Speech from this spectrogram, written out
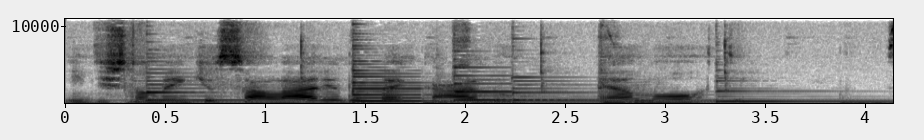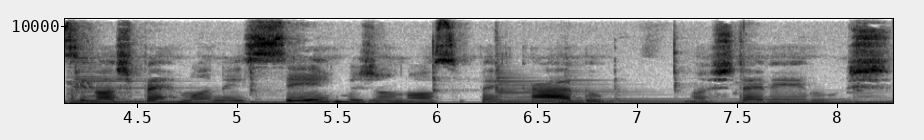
E diz também que o salário do pecado é a morte. Se nós permanecermos no nosso pecado, nós teremos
